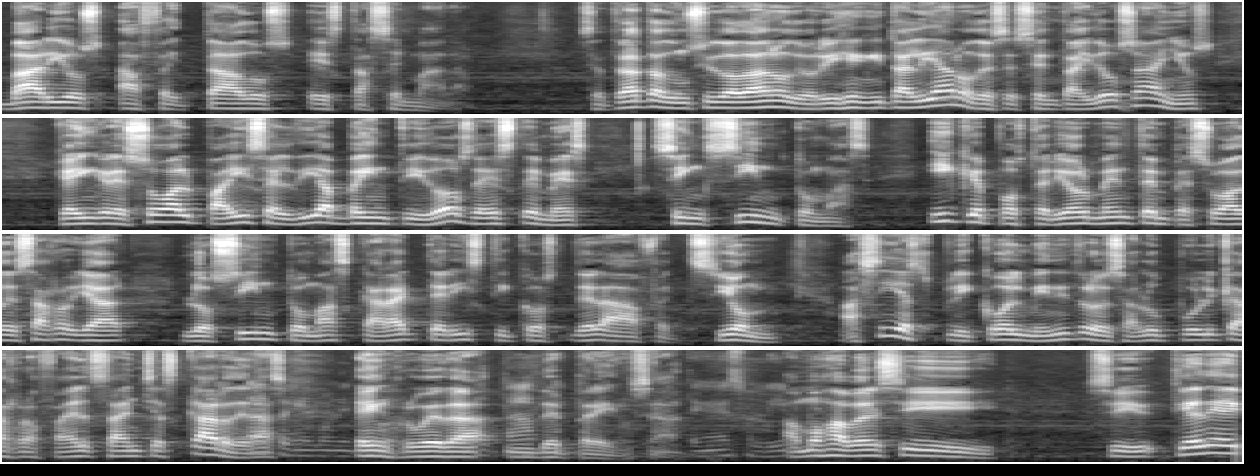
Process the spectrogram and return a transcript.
varios afectados esta semana. Se trata de un ciudadano de origen italiano de 62 años que ingresó al país el día 22 de este mes sin síntomas y que posteriormente empezó a desarrollar los síntomas característicos de la afección. Así explicó el ministro de Salud Pública, Rafael Sánchez Cárdenas, en rueda de prensa. Vamos a ver si, si tiene,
